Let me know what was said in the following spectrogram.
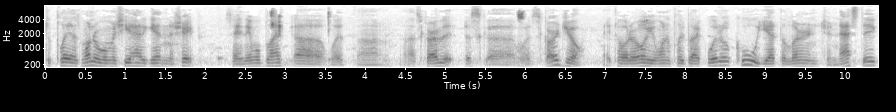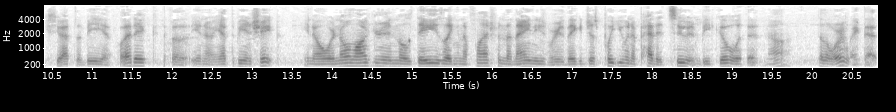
to play as Wonder Woman, she had to get into shape. Same thing with Black, uh, with, um, uh, Scarlet, uh, uh, ScarJo. They told her, oh, you want to play Black Widow? Cool, you have to learn gymnastics, you have to be athletic, you to, you know, you have to be in shape. You know, we're no longer in those days like in the Flash from the 90s where they could just put you in a padded suit and be good with it. No, it doesn't work like that.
